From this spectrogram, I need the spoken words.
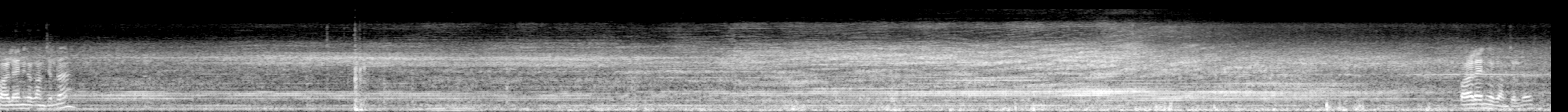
फायर लाइन का काम चल रहा है। फायर लाइन का काम चल रहा है।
